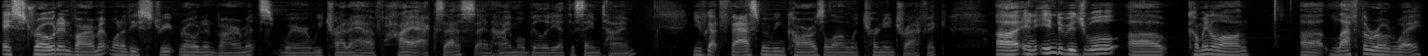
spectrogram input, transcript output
a strode environment, one of these street road environments where we try to have high access and high mobility at the same time. You've got fast moving cars along with turning traffic. Uh, an individual uh, coming along uh, left the roadway.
